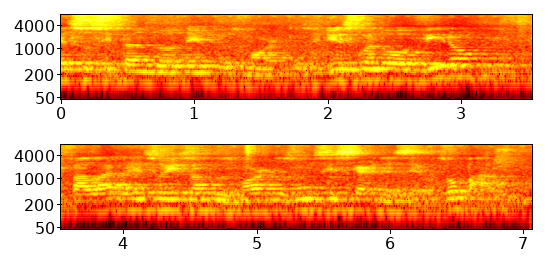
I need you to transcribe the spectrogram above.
ressuscitando dentre os mortos. E diz: quando ouviram falar da ressurreição dos mortos, uns se escarneceram, zombaram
